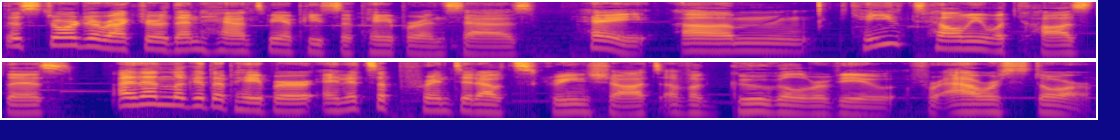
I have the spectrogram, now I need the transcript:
The store director then hands me a piece of paper and says, Hey, um, can you tell me what caused this? I then look at the paper and it's a printed out screenshot of a Google review for our store.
